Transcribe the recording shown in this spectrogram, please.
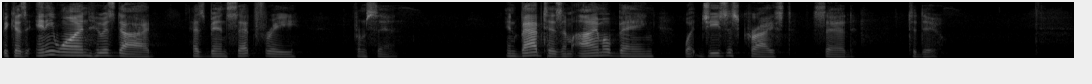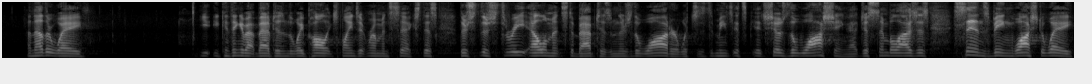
because anyone who has died has been set free from sin. In baptism, I am obeying what Jesus Christ said to do. Another way you, you, can think about baptism the way Paul explains it in Romans 6. This, there's, there's three elements to baptism. There's the water, which is, it means it shows the washing. That just symbolizes sins being washed away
